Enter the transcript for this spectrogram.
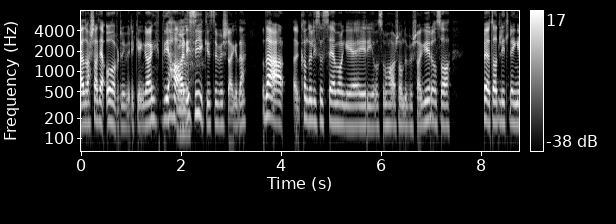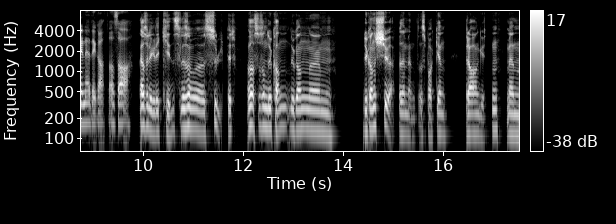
ja, det verste er at jeg overdriver ikke engang. De har Ja. de sykeste bursdagene. Og da kan du liksom se mange i Rio som har sånne bursdager, og så vet at litt lenger ned i gata, så Ja, så ligger det kids liksom og sulter. Og altså sånn, du kan, du kan, um, du kan kjøpe den Mentos-pakken fra han gutten, men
